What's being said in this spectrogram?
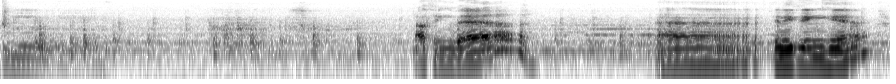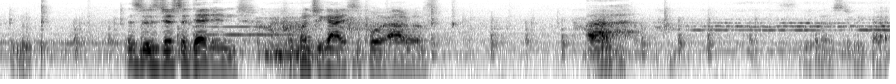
Hmm. Nothing there. Uh, anything here? This was just a dead end for a bunch of guys to pour out of. Ah. See what else do we got?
